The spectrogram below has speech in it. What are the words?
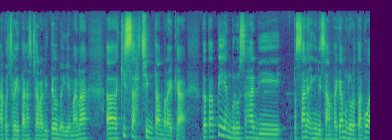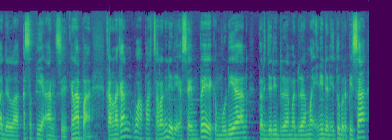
Aku ceritakan secara detail bagaimana uh, kisah cinta mereka. Tetapi yang berusaha di pesan yang ingin disampaikan menurut aku adalah kesetiaan sih. Kenapa? Karena kan wah pacarannya dari SMP, kemudian terjadi drama-drama ini dan itu berpisah,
